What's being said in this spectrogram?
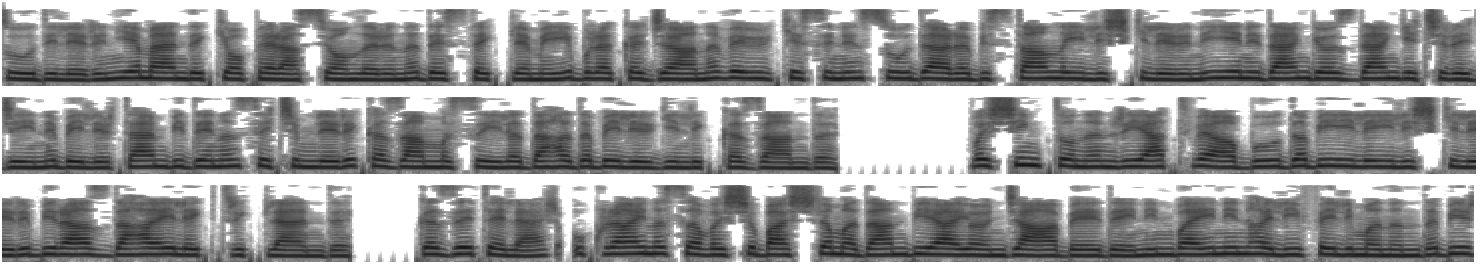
Suudilerin Yemen'deki operasyonlarını desteklemeyi bırakacağını ve ülkesinin Suudi Arabistan'la ilişkilerini yeniden gözden geçireceğini belirten Biden'ın seçimleri kazanmasıyla daha da belirginlik kazandı. Washington'un Riyad ve Abu Dhabi ile ilişkileri biraz daha elektriklendi. Gazeteler, Ukrayna Savaşı başlamadan bir ay önce ABD'nin Bayenin Halife Limanı'nda bir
